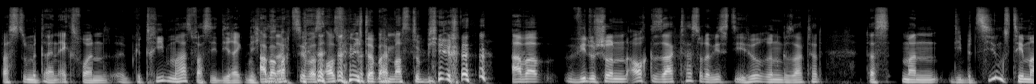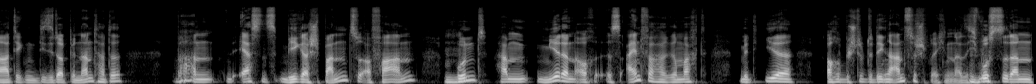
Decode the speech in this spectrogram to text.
was du mit deinen Ex-Freunden äh, getrieben hast, was sie direkt nicht Aber macht's dir was aus, wenn ich dabei masturbiere? Aber wie du schon auch gesagt hast, oder wie es die Hörerin gesagt hat, dass man die Beziehungsthematiken, die sie dort benannt hatte, waren erstens mega spannend zu erfahren Mhm. und haben mir dann auch es einfacher gemacht, mit ihr auch bestimmte Dinge anzusprechen. Also ich Mhm. wusste dann,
